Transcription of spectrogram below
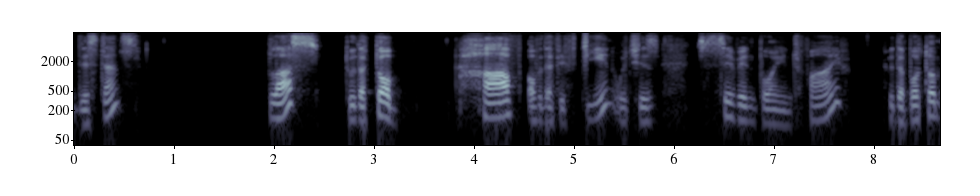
distance, plus to the top half of the 15, which is 7.5, to the bottom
